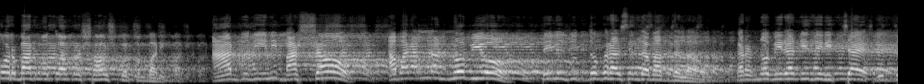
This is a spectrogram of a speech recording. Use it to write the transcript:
করবার মতো আমরা সাহস করতে পারি। আর যদি ইনি বাদশাহ আবার আল্লাহ নবীও, তাইলে যুদ্ধ করার চিন্তা বাদ দিলাও কারণ নবীরা নিজের ইচ্ছায় যুদ্ধ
